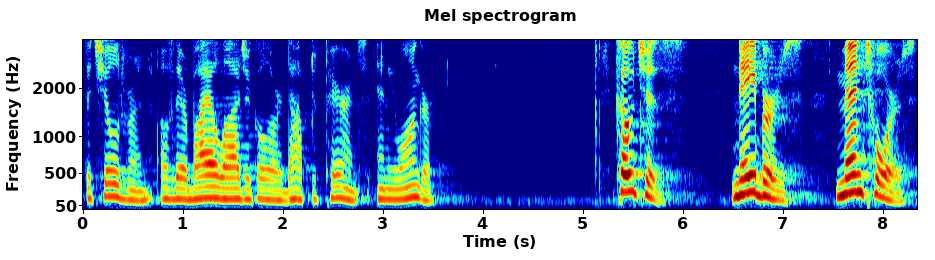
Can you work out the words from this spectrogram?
the children of their biological or adoptive parents any longer. Coaches, neighbors, mentors,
